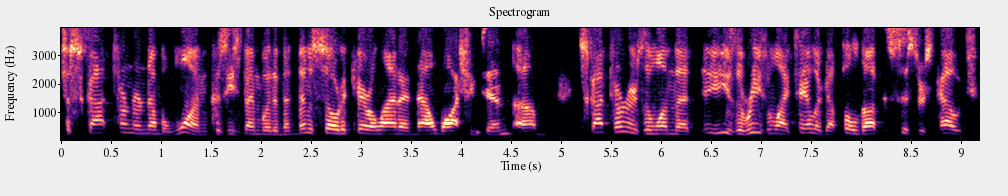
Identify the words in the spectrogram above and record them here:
to Scott Turner, number one, because he's been with him in Minnesota, Carolina, and now Washington. Um, Scott Turner is the one that he's the reason why Taylor got pulled off his sister's couch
